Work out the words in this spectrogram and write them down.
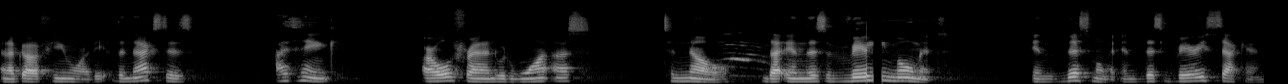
And I've got a few more. The, the next is I think our old friend would want us to know that in this very moment, in this moment, in this very second,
